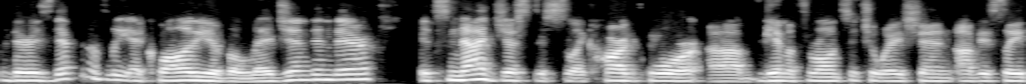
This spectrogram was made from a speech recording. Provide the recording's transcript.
there is definitely a quality of a legend in there. It's not just this like hardcore um, Game of Thrones situation. Obviously,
